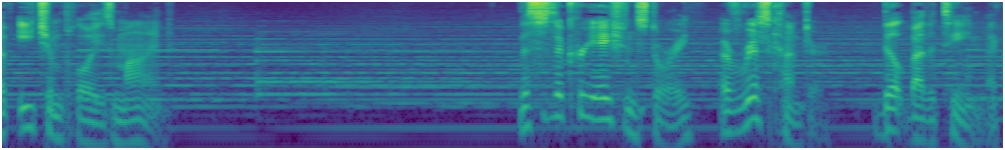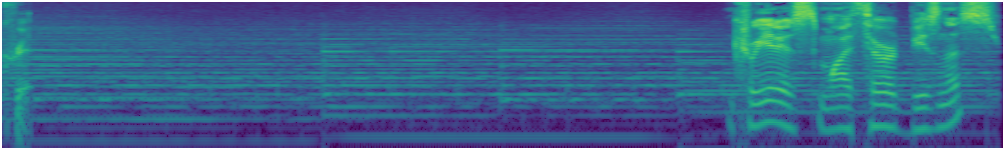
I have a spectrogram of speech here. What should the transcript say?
of each employee's mind. This is the creation story of Risk Hunter, built by the team at KRIT. KRIT is my third business,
